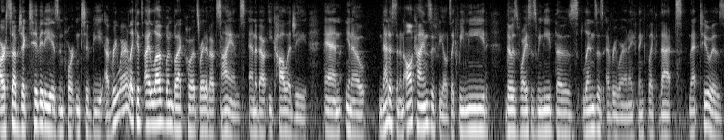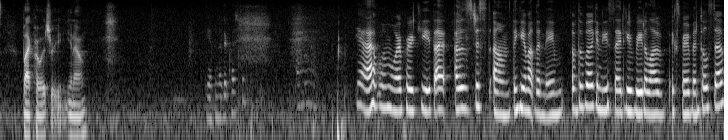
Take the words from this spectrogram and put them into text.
our subjectivity is important to be everywhere. Like it's I love when black poets write about science and about ecology and, you know, medicine and all kinds of fields. Like we need those voices, we need those lenses everywhere and I think like that's that too is black poetry, you know. Do you have another question? Yeah, I have one more for Keith. I, I was just um, thinking about the name of the book, and you said you read a lot of experimental stuff.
